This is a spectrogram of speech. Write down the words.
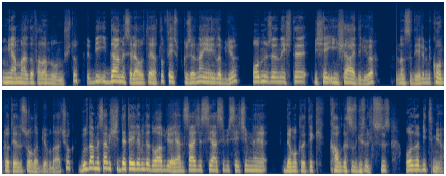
Myanmar'da falan da olmuştu. Bir iddia mesela ortaya atılıp Facebook üzerinden yayılabiliyor. Onun üzerine işte bir şey inşa ediliyor. Nasıl diyelim bir komplo teorisi olabiliyor bu daha çok. Buradan mesela bir şiddet eylemi de doğabiliyor. Yani sadece siyasi bir seçimle demokratik, kavgasız, gürültüsüz orada bitmiyor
